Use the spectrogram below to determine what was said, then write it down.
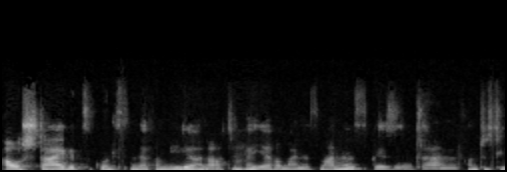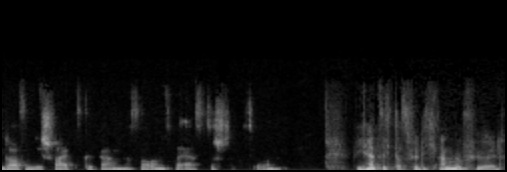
aussteige zugunsten der Familie und auch die mhm. Karriere meines Mannes. Wir sind dann von Düsseldorf in die Schweiz gegangen. Das war unsere erste Station. Wie hat sich das für dich angefühlt?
